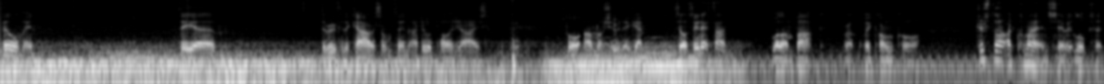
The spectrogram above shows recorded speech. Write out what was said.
filming the um, the roof of the car or something, I do apologise. But I'm not shooting it again. So I'll see you next time. Well, I'm back for a quick encore. Just thought I'd come out and see how it looks at,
